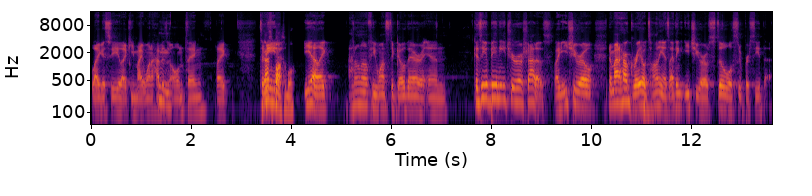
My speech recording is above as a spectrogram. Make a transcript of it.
legacy? Like he might want to have mm. his hmm. own thing. Like to that's me, possible. Yeah, like I don't know if he wants to go there and because he would be in Ichiro shadows. Like Ichiro, no matter how great Ohtani is, I think Ichiro still will supersede that.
